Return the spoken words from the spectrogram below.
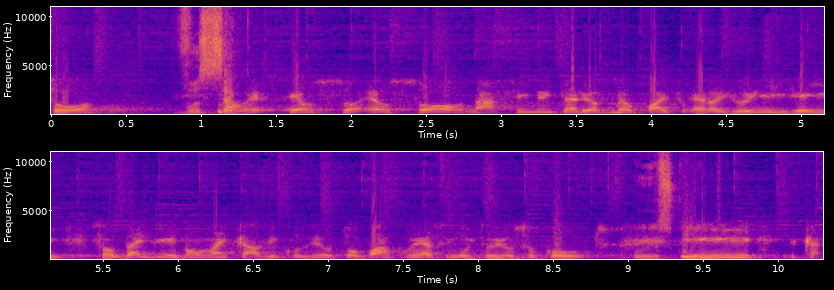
Sou. Você Não, eu, eu sou, eu sou, nasci no interior, meu pai era juiz e são dez irmãos lá em casa. Inclusive o Tom Barros conhece muito o Wilson Couto. O Wilson Couto. E ca-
